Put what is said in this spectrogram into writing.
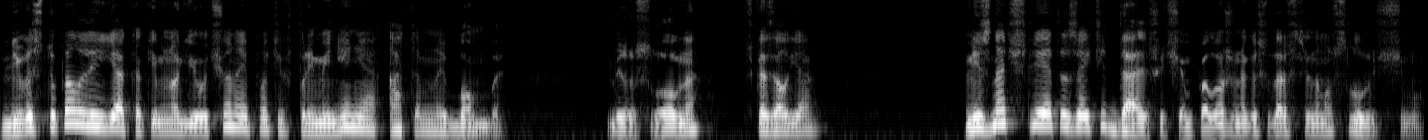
Не выступал ли я, как и многие ученые, против применения атомной бомбы? Безусловно, сказал я. Не значит ли это зайти дальше, чем положено государственному служащему?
